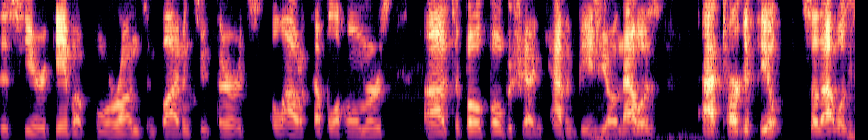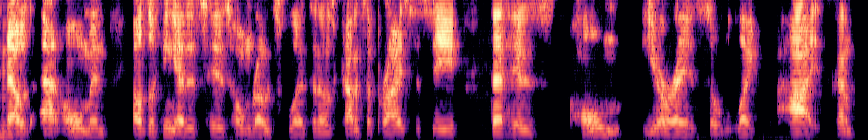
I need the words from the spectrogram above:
this year. Gave up four runs in five and two thirds, allowed a couple of homers uh, to both Bo Bichette and Cavan Biggio, and that was at Target Field. So that was mm-hmm. that was at home, and I was looking at his his home road splits, and I was kind of surprised to see that his home ERA is so like high. It's kind of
